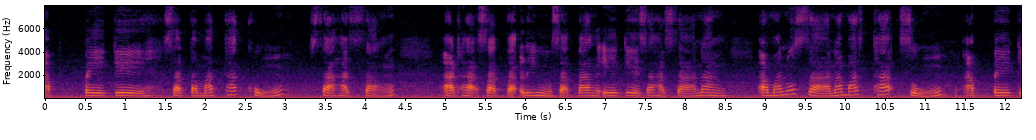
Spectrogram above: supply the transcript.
อัปเปเก สัตตมัททักขุง สหัสสังอัฏฐสัตตลิง สตังเอเก สหัสสานัง อมนุสสานมัสทะสุง อัปเปเก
